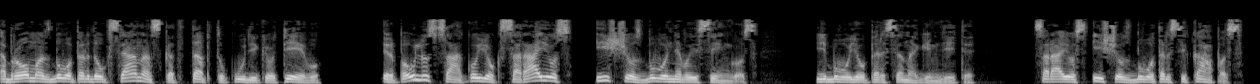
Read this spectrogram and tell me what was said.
Abromas buvo per daug senas, kad taptų kūdikio tėvu. Ir Paulius sako, jog Sarajos iššios buvo nevaisingos ji buvo jau per sena gimdyti. Sarajos iššiaus buvo tarsi kapas,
